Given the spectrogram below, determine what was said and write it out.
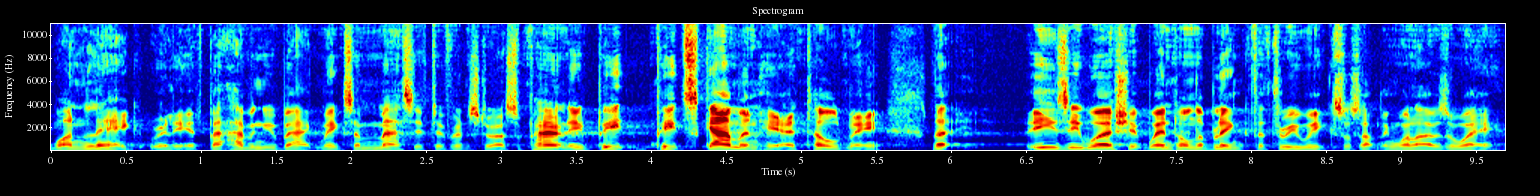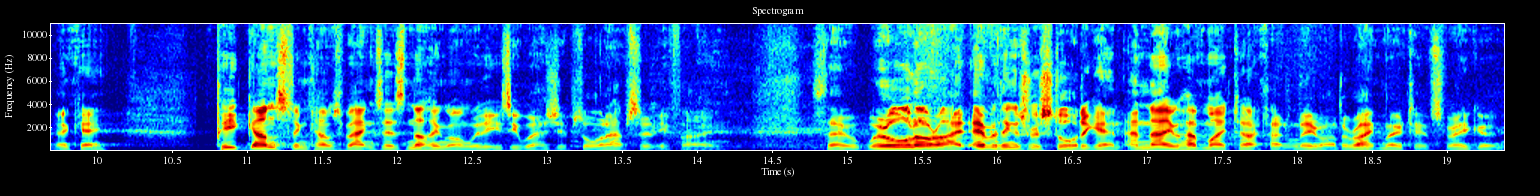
one leg, really. It's, but having you back makes a massive difference to us. Apparently, Pete, Pete Scammon here told me that EasyWorship went on the blink for three weeks or something while I was away, okay? Pete Gunston comes back and says, nothing wrong with EasyWorship, it's all absolutely fine. So we're all all right. Everything is restored again. And now you have my title. There you are, the right motives. Very good.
